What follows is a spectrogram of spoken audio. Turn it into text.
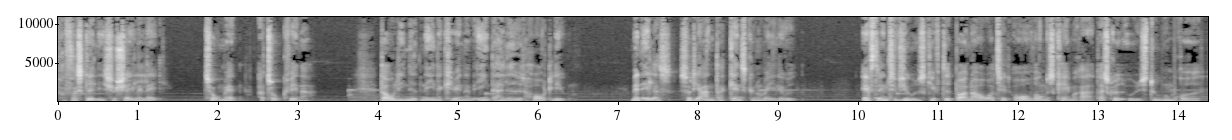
fra forskellige sociale lag. To mænd og to kvinder. Dog lignede den ene af kvinderne en, der havde levet et hårdt liv. Men ellers så de andre ganske normale ud. Efter interviewet skiftede bånd over til et overvågningskamera, der skød ud i stueområdet.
